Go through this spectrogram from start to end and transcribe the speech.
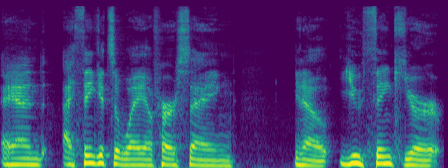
And i think it's a way of her saying you know you think you're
